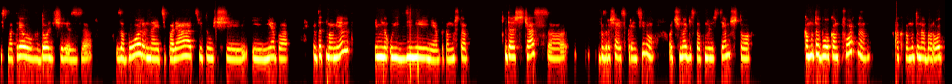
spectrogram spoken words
и смотрел вдоль через забор на эти поля цветущие и небо. И вот этот момент именно уединения, потому что даже сейчас, а, возвращаясь к карантину, очень многие столкнулись с тем, что кому-то было комфортно, а кому-то, наоборот,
